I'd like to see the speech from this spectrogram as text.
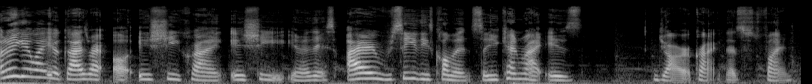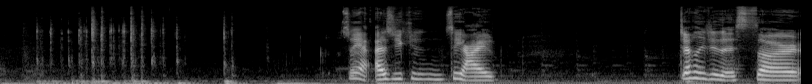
I don't get why you guys write, oh, is she crying? Is she, you know, this. I receive these comments, so you can write, is Jara crying? That's fine. So yeah, as you can see, I definitely do this. So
